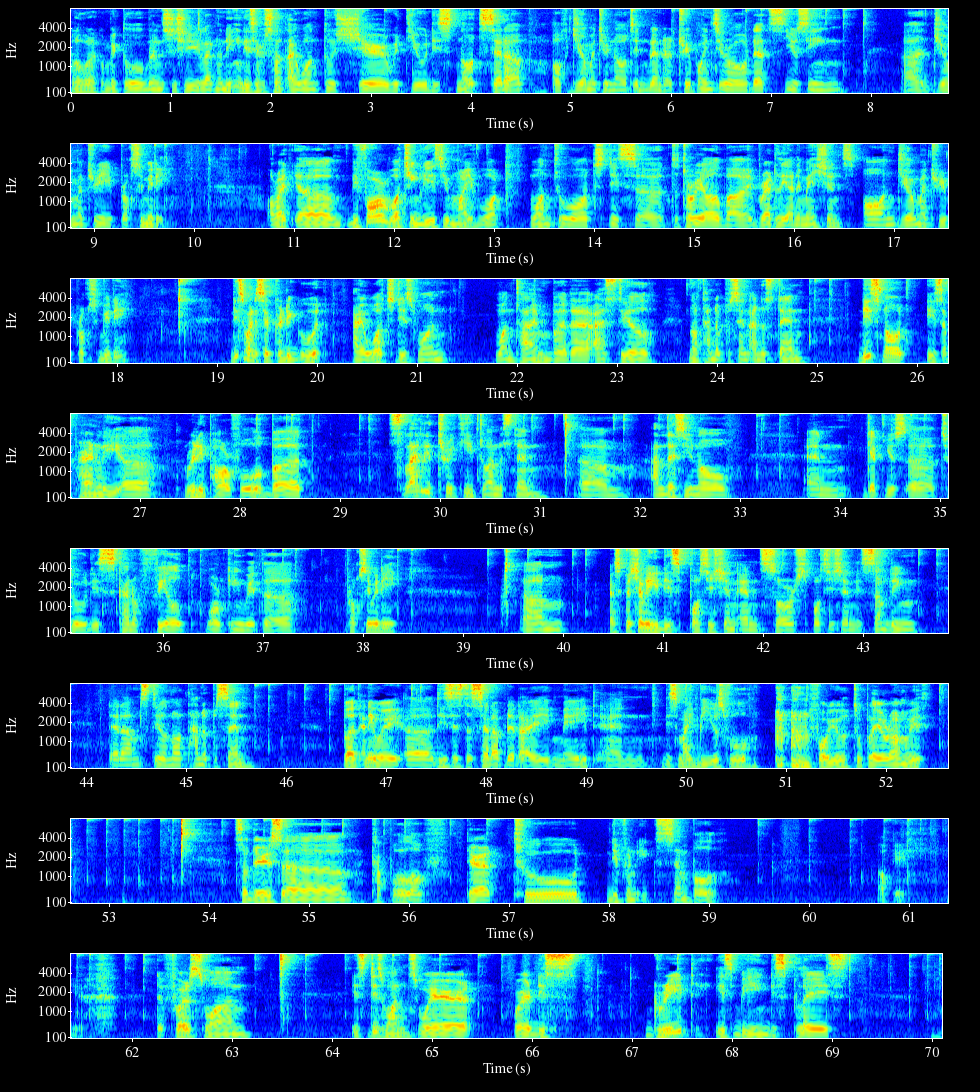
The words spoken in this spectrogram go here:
Hello, welcome back to Blender Sushi Live Noding. In this episode, I want to share with you this node setup of geometry nodes in Blender 3.0 that's using uh, geometry proximity. Alright, uh, before watching this, you might want to watch this uh, tutorial by Bradley Animations on geometry proximity. This one is pretty good. I watched this one one time, but uh, I still not 100% understand. This node is apparently uh, really powerful, but slightly tricky to understand um, unless you know and get used uh, to this kind of field working with the uh, proximity. Um, especially this position and source position is something that I'm still not 100%. But anyway, uh, this is the setup that I made and this might be useful for you to play around with. So there's a couple of, there are two different example okay yeah. The first one is this one where where this grid is being displaced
